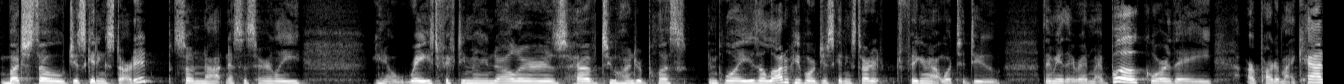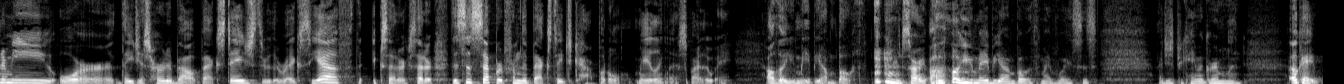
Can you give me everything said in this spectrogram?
much so just getting started. So not necessarily, you know, raised $50 million, have 200 plus employees. A lot of people are just getting started figuring out what to do. They may they read my book or they are part of my academy or they just heard about backstage through the Reg CF, et cetera, et cetera. This is separate from the Backstage Capital mailing list, by the way. Although you may be on both. Sorry, although you may be on both. My voice is I just became a gremlin. Okay.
